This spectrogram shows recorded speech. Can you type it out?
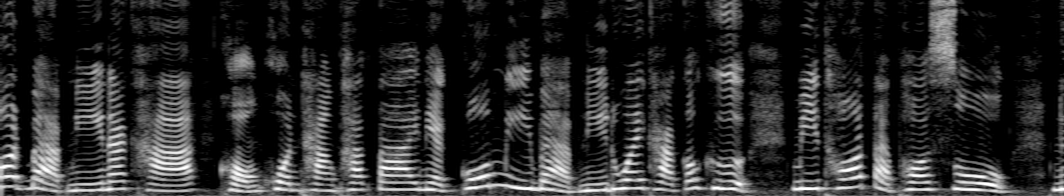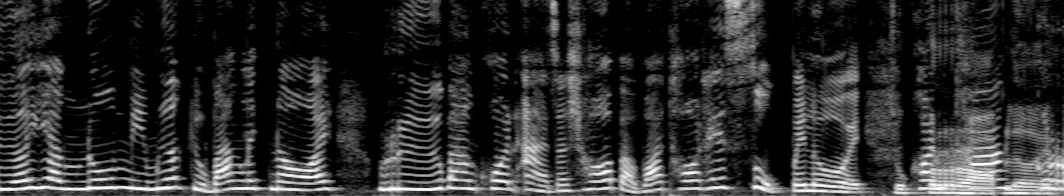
อดแบบนี้นะคะ ของคนทางภาคใต้เนี่ยก็มีแบบนี้ด้วยค่ะ ก็คือ มีทอดแต่พอสุกเนื้อยังนุ่มมีเมือกอยู่บ้างเล็กน้อย หรือบางคนอาจจะชอบแบบว่าทอดให้สุกไปเลยสุกค่อนกรอข้าบงเลยกร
